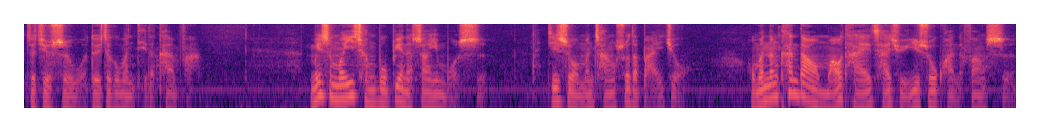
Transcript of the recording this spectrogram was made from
这就是我对这个问题的看法。没什么一成不变的商业模式。即使我们常说的白酒，我们能看到茅台采取预收款的方式，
